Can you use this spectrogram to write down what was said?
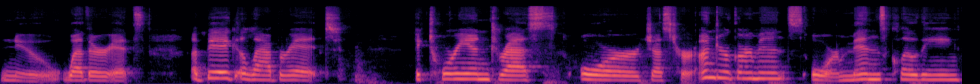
new, whether it's a big, elaborate Victorian dress or just her undergarments or men's clothing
